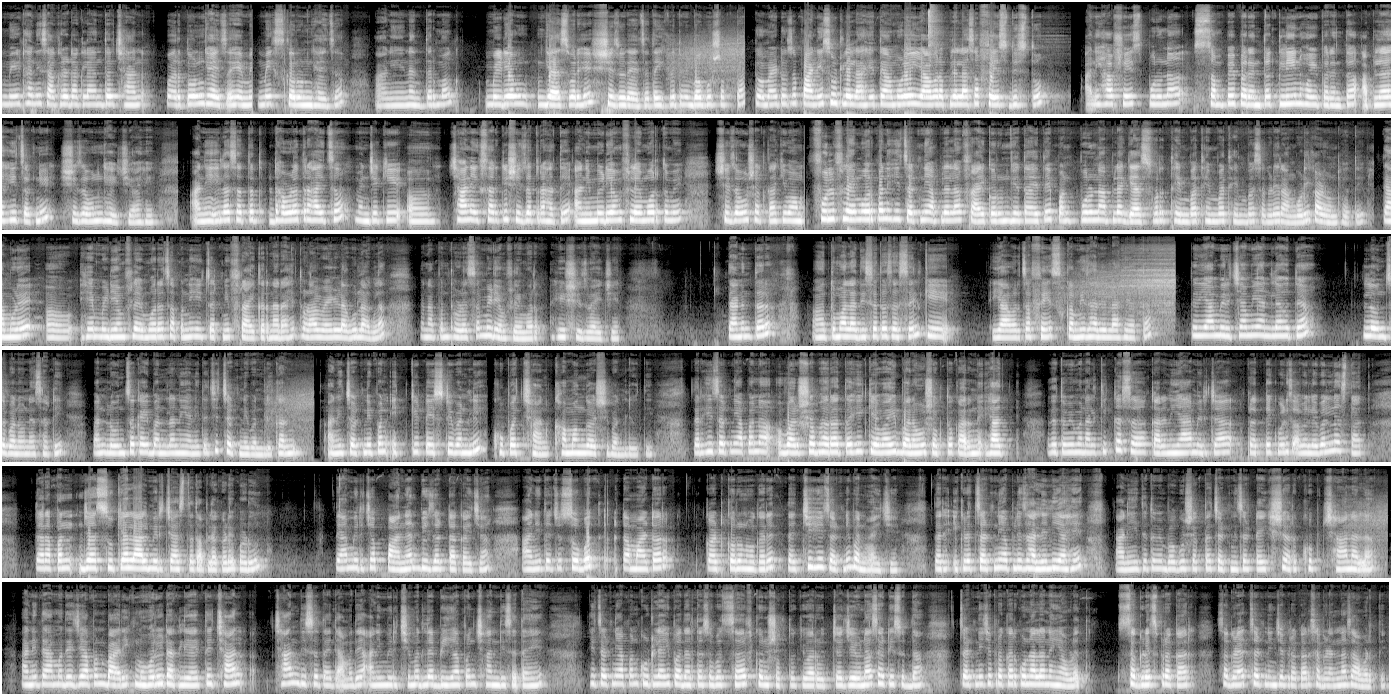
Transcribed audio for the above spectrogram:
मीठ आणि साखर टाकल्यानंतर छान परतून घ्यायचं हे मिक्स करून घ्यायचं आणि नंतर मग मीडियम गॅसवर हे शिजू द्यायचं. तर इकडे तुम्ही बघू शकता टोमॅटोचं पाणी सुटलेलं आहे त्यामुळे यावर आपल्याला असा फेस दिसतो आणि हा फेस पूर्ण संपेपर्यंत क्लीन होईपर्यंत आपल्याला ही चटणी शिजवून घ्यायची आहे. आणि हिला सतत ढवळत राहायचं म्हणजे की छान एकसारखी शिजत राहते आणि मीडियम फ्लेमवर तुम्ही शिजवू शकता किंवा फुल फ्लेमवर पण ही चटणी आपल्याला फ्राय करून घेता येते पण पूर्ण आपल्या गॅसवर थेंब थेंब थेंब सगळे रांगोळी काढून ठेवते. त्यामुळे हे मीडियम फ्लेमवरच आपण ही चटणी फ्राय करणार आहे. थोडा वेळ लागू लागला पण आपण थोडंसं मीडियम फ्लेमवर ही शिजवायची त्यानंतर तुम्हाला दिसतच असेल की यावरचा फेस कमी झालेला आहे आता. तर या मिरच्या मी आणल्या होत्या. लोणचं बनवण्यासाठी. पण लोणचं काही बनलं नाही आणि त्याची चटणी बनली. कारण आणि चटणी पण इतकी टेस्टी बनली खूपच छान खमंग अशी बनली होती. तर ही चटणी आपण वर्षभरातही केव्हाही बनवू शकतो. कारण ह्या आता तुम्ही म्हणाल की कसं? कारण या मिरच्या प्रत्येक वेळेस अवेलेबल नसतात. तर आपण ज्या सुक्या लाल मिरच्या असतात आपल्याकडे पडून त्या मिरच्या पाण्यात भिजत टाकायच्या आणि त्याच्यासोबत टमाटर कट करून वगैरे त्याची ही चटणी बनवायची. तर इकडे चटणी आपली झालेली आहे आणि इथे तुम्ही बघू शकता चटणीचं टेक्स्चर खूप छान आलं. आणि त्यामध्ये जे आपण बारीक मोहरी टाकली आहे ते छान छान दिसत आहे त्यामध्ये आणि मिरचीमधल्या बिया पण छान दिसत आहे. ही चटणी आपण कुठल्याही पदार्थासोबत सर्व करू शकतो किंवा रोजच्या जेवणासाठी सुद्धा. चटणीचे प्रकार कोणाला नाही आवडत. सगळेच प्रकार सगळ्याच चटणींचे प्रकार सगळ्यांनाच आवडते.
